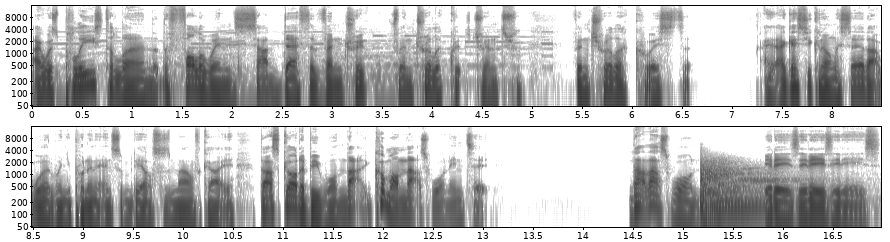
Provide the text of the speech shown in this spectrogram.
I was pleased to learn that the following sad death of ventri- ventriloquist, ventri- ventriloquist. I, I guess you can only say that word when you're putting it in somebody else's mouth, can't you? That's got to be one. That come on, that's one, isn't it? That that's one. It is. It is. It is.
